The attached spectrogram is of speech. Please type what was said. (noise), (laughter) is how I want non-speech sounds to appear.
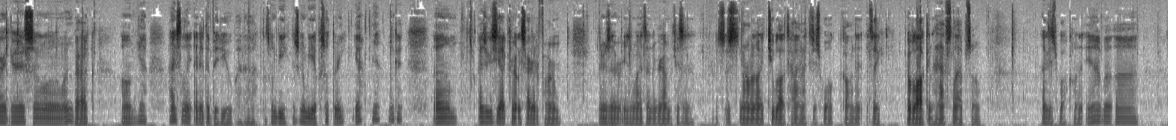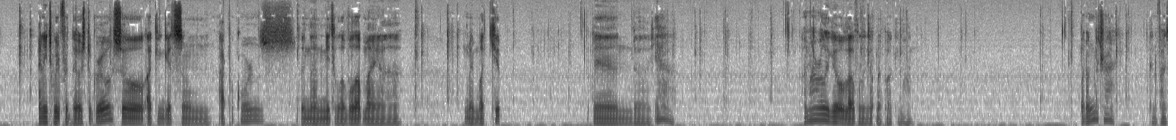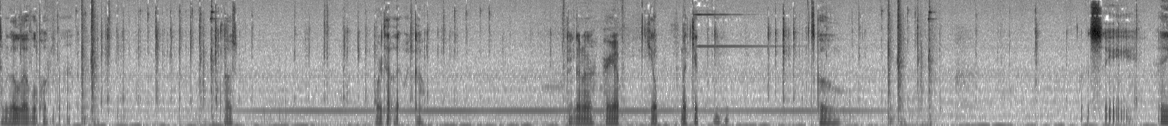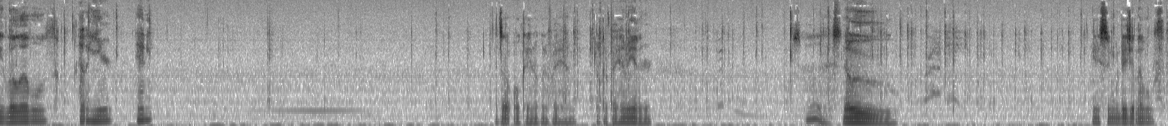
Alright guys, so um, I'm back. Um, yeah, I accidentally ended the video, but uh, that's gonna be this is gonna be episode three. Yeah, yeah, okay. Um, as you can see, I currently started a farm. There's a reason why it's underground because uh, it's just normally like two blocks high, and I can just walk on it. It's like a block and a half slab, so I can just walk on it. Yeah, but uh, I need to wait for those to grow so I can get some apricorns, and then I need to level up my uh my mudkip and, uh, yeah. I'm not really good with leveling up my Pokemon. But I'm gonna try. Gonna find some low level Pokemon. Close. Where'd that liquid go? Okay, I'm gonna hurry up, heal Mudkip. Mm -hmm. Let's go. Let's see. Any low levels out here? Any? It's not okay, not gonna fight him. Not gonna fight him either. What's No. Any single digit levels?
